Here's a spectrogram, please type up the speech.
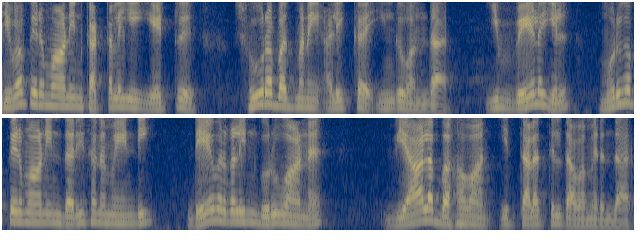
சிவபெருமானின் கட்டளையை ஏற்று சூரபத்மனை அழிக்க இங்கு வந்தார். இவ்வேளையில் முருகப்பெருமானின் தரிசனம் வேண்டி தேவர்களின் குருவான வியாழ பகவான் இத்தலத்தில் தவமிருந்தார்.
